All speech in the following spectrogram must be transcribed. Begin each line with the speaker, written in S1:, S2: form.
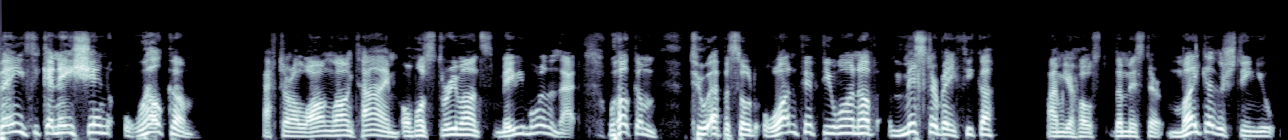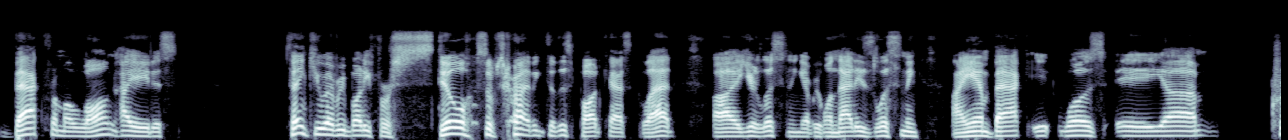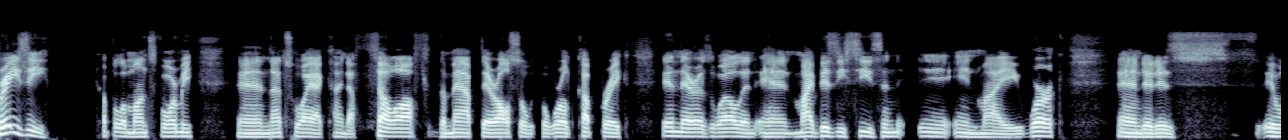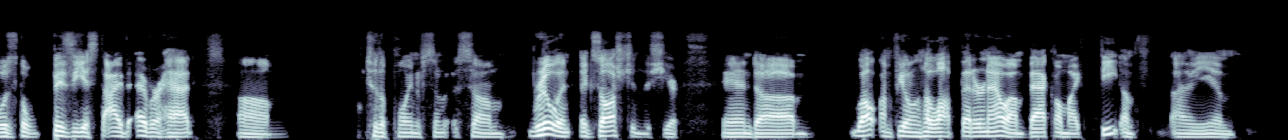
S1: Benfica Nation? Welcome. After a long, long time, almost three months, maybe more than that. Welcome to episode 151 of Mr. Benfica. I'm your host, the Mr. Mike Agostinho, back from a long hiatus. Thank you, everybody, for still subscribing to this podcast. Glad uh, you're listening, everyone. That is listening. I am back. It was a um, crazy couple of months for me and that's why I kind of fell off the map there. Also with the World Cup break in there as well, and and my busy season in, in my work, and it is it was the busiest I've ever had, um, to the point of some some real exhaustion this year, and um, well, I'm feeling a lot better now. I'm back on my feet. I'm I am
